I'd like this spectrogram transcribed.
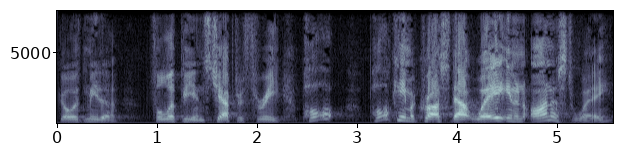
Go with me to Philippians chapter 3. Paul, Paul came across that way in an honest way.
